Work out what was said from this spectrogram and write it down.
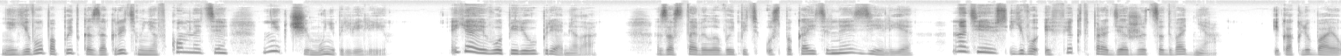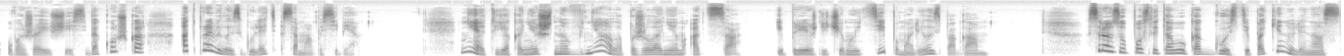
ни его попытка закрыть меня в комнате ни к чему не привели. Я его переупрямила. Заставила выпить успокоительное зелье. Надеюсь, его эффект продержится два дня. И, как любая уважающая себя кошка, отправилась гулять сама по себе. Нет, я, конечно, вняла пожеланиям отца, и прежде чем уйти, помолилась богам. Сразу после того, как гости покинули нас,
